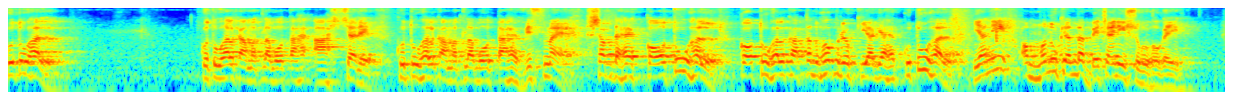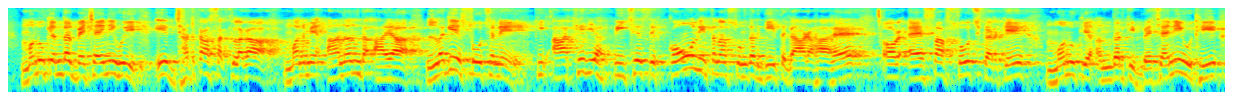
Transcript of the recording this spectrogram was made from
कुतूहल। कुतूहल का मतलब होता है आश्चर्य। कुतूहल का मतलब होता है विस्मय। शब्द है कौतूहल। कौतूहल का तद्भव प्रयोग किया गया है कुतूहल। यानी अब मनु के अंदर बेचैनी शुरू हो गई। मनु के अंदर बेचैनी हुई, एक झटका सक लगा, मन में आनंद आया, लगे सोचने कि आखिर यह पीछे से कौन इतना सुंदर गीत गा रहा है? और ऐसा सोच करके मनु के अंदर की बेचैनी उठी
